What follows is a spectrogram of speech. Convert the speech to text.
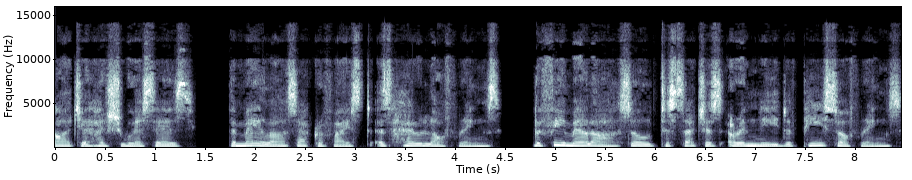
Ajahashua says, the male are sacrificed as whole offerings, the female are sold to such as are in need of peace offerings,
